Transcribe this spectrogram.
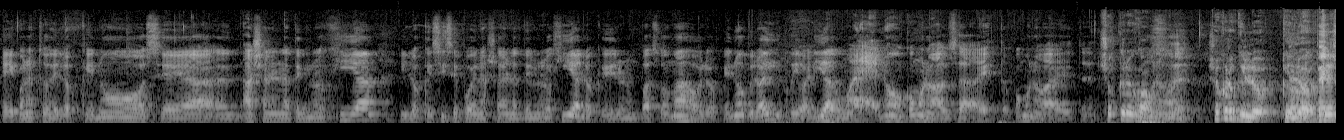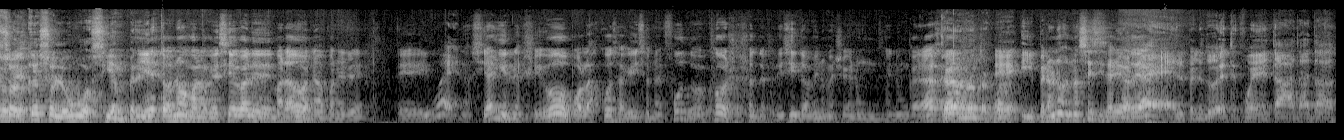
eh, con esto de los que no se ha- hallan en la tecnología y los que sí se pueden hallar en la tecnología, los que dieron un paso más o los que no, pero hay rivalidad como, eh, no, ¿cómo no va a usar esto? ¿Cómo no va a esto? Yo creo que, ¿Cómo no va a- Sí. yo creo que, lo, que, lo- eso, que eso lo hubo siempre. Y esto no, con lo que decía el Vale de Maradona, ponerle. Y bueno, si alguien le llegó por las cosas que hizo en el fútbol, joya, yo te felicito, a mí no me llegó en un, en un carajo. Claro, no, tal. Eh, y, pero no, no sé si salió a verdad, eh, el pelotudo este fue, ta, ta, ta.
